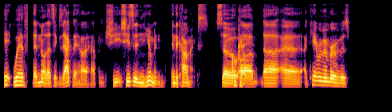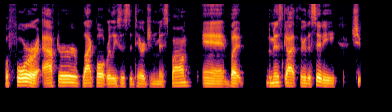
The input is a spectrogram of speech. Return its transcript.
hit with. That no, that's exactly how it happened. She she's an Inhuman in the comics. So Okay. um, uh, uh, I can't remember if it was before or after Black Bolt releases the Terrigen Mist bomb, and but the mist got through the city. She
